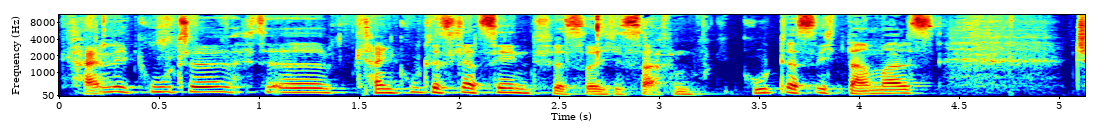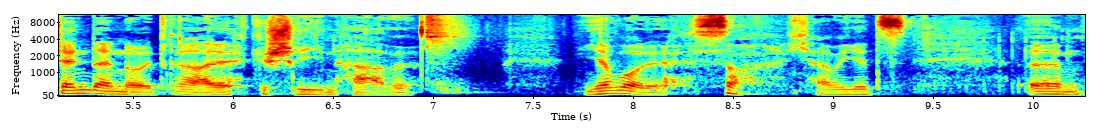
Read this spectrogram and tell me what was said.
Keine gute, äh, kein gutes Jahrzehnt für solche Sachen. Gut, dass ich damals genderneutral geschrien habe. Jawohl, so, ich habe jetzt ähm,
